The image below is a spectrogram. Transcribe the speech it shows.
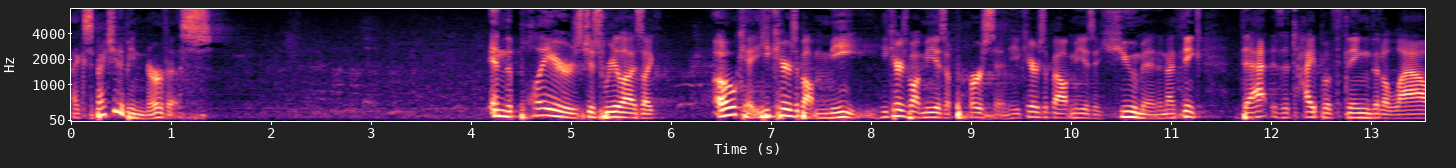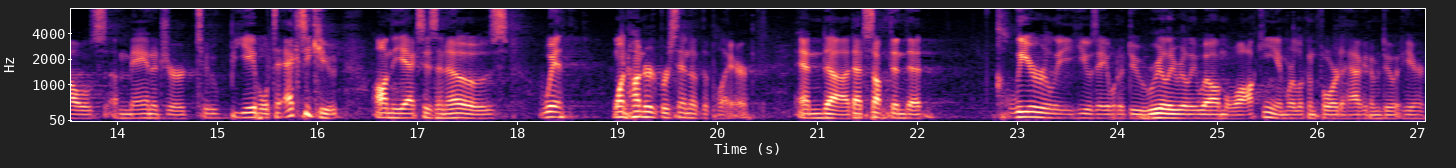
I expect you to be nervous. And the players just realized, like, okay, he cares about me. He cares about me as a person. He cares about me as a human. And I think that is a type of thing that allows a manager to be able to execute on the X's and O's with 100% of the player. And uh, that's something that clearly he was able to do really, really well in Milwaukee, and we're looking forward to having him do it here.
